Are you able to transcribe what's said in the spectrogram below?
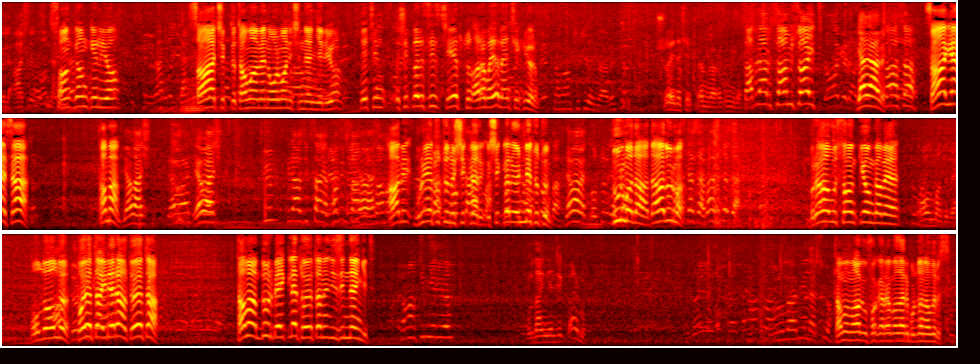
böyle ağaçların içinden. Sankyong geliyor. Sağa çıktı tamamen orman içinden geliyor. Geçin ışıkları siz şeye tutun arabaya ben çekiyorum. Tamam tutuyoruz abi. Şurayı da çekmem lazım bir dakika. Sabri abi sağ müsait. Gel abi. Sağ sağ. Sağa gel sağa. Tamam. Yavaş. Yavaş. Yavaş. Tüm birazcık sağ yap. Hafif sağ. Yavaş. Tamam. Abi buraya tutun ışıkları. Işıkları önüne tutun. Devam et. Otur. Durma daha. Daha durma. Bas gaza bas gaza. Bravo Sankyong'a be. Olmadı be. Oldu oldu. Toyota ileri al Toyota. Tamam dur bekle Toyota'nın izinden git. Tamam kim geliyor? Buradan gelecek var mı? Tamam abi ufak arabaları buradan alırız.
